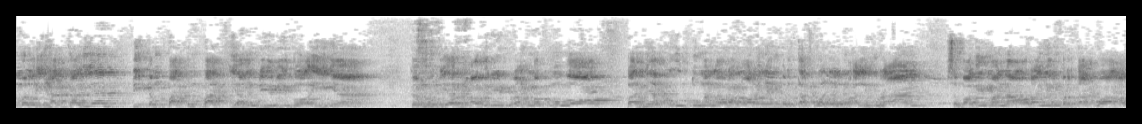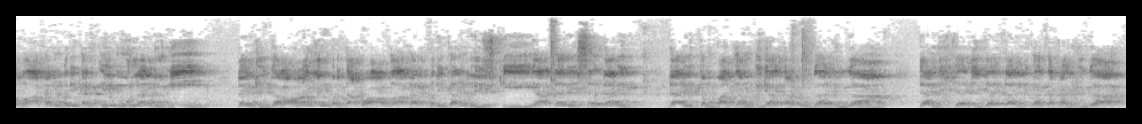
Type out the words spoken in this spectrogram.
melihat kalian di tempat-tempat yang diridhoinya. Kemudian hadirin rahimakumullah banyak keuntungan orang-orang yang bertakwa dalam Al-Qur'an. Sebagaimana orang yang bertakwa Allah akan berikan ilmu laduni. Dan juga orang yang bertakwa Allah akan berikan rizki dari dari dari tempat yang tidak terduga-duga dan dijadi dan dikatakan juga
